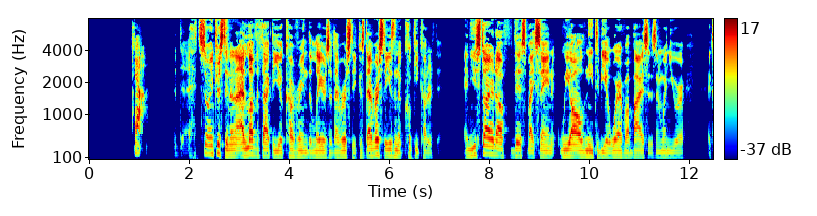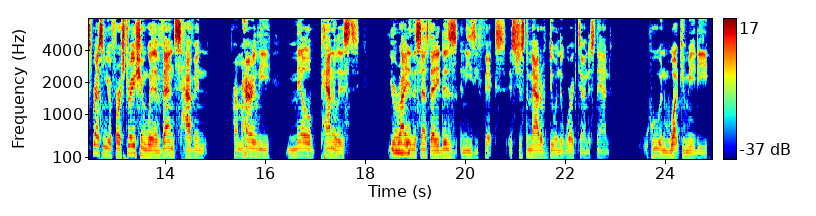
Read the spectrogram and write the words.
Yeah. It's so interesting. And I love the fact that you're covering the layers of diversity because diversity isn't a cookie cutter thing. And you started off this by saying we all need to be aware of our biases. And when you were expressing your frustration with events having primarily male panelists, you're mm-hmm. right in the sense that it is an easy fix. It's just a matter of doing the work to understand who and what community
